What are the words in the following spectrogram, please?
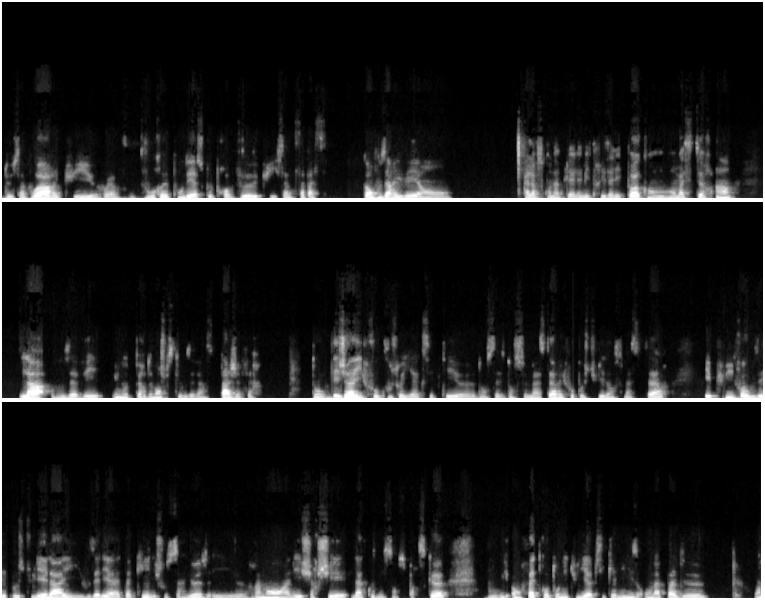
de savoir et puis euh, voilà, vous, répondez à ce que le prof veut et puis ça, passe. Quand vous arrivez en, alors ce qu'on appelait à la maîtrise à l'époque, en, en master 1, là, vous avez une autre paire de manches parce que vous avez un stage à faire. Donc déjà, il faut que vous soyez accepté euh, dans ce, master, il faut postuler dans ce master. Et puis, une fois que vous avez postulé, là, vous allez attaquer les choses sérieuses et euh, vraiment aller chercher la connaissance. Parce que, en fait, quand on étudie la psychanalyse, on n'a pas de, on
